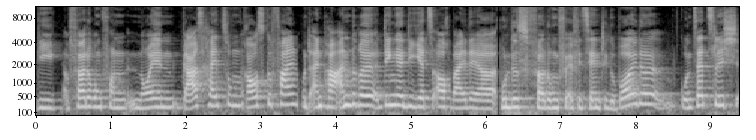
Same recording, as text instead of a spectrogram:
die Förderung von neuen Gasheizungen rausgefallen und ein paar andere Dinge, die jetzt auch bei der Bundesförderung für effiziente Gebäude grundsätzlich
